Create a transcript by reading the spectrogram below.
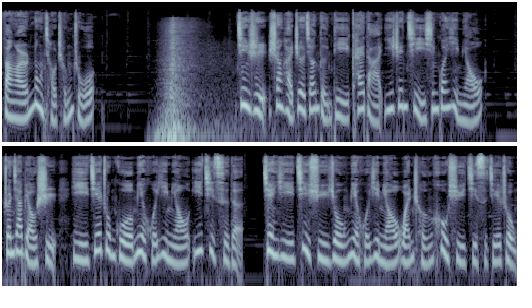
反而弄巧成拙。近日，上海、浙江等地开打一针剂新冠疫苗，专家表示，已接种过灭活疫苗一剂次的，建议继续用灭活疫苗完成后续剂次接种。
